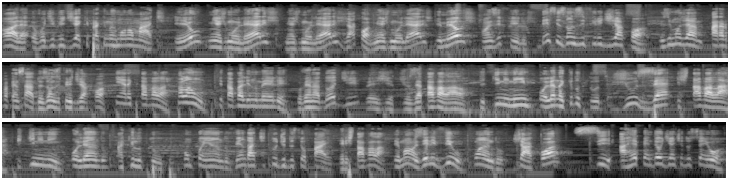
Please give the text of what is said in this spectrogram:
Olha, eu vou dividir aqui para que meu irmão não mate. Eu, minhas mulheres, minhas mulheres, Jacó, minhas mulheres e meus 11 filhos. Desses 11 filhos de Jacó, os irmãos já pararam para pensar? Dos 11 filhos de Jacó? Quem era que estava lá? Fala um que estava ali no meio ali. Governador de, do Egito. José estava lá, ó, pequenininho, olhando aquilo tudo. José estava lá, pequenininho, olhando aquilo tudo, acompanhando, vendo a atitude do seu pai. Ele estava lá. Irmãos, ele viu quando Jacó se arrependeu diante do Senhor.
